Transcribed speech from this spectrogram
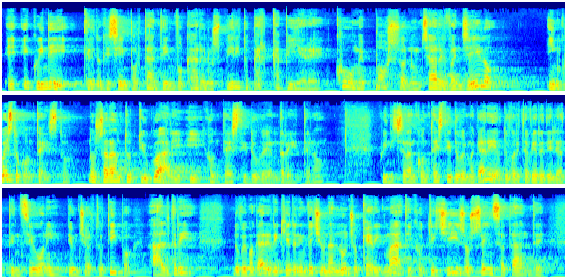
E, e, quindi credo che sia importante invocare lo Spirito per capire come posso annunciare il Vangelo in questo contesto. Non saranno tutti uguali i contesti dove andrete, no? Quindi ci saranno contesti dove magari dovrete avere delle attenzioni di un certo tipo, altri dove magari richiedono invece un annuncio cherigmatico, deciso, senza tante...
